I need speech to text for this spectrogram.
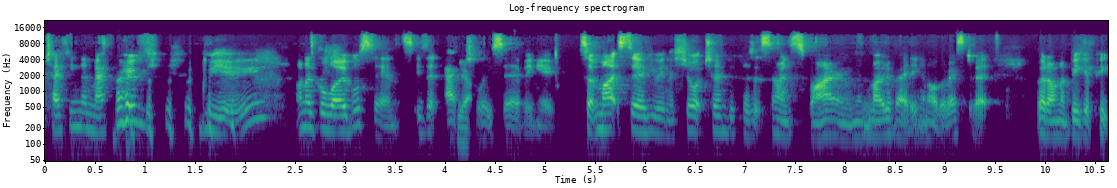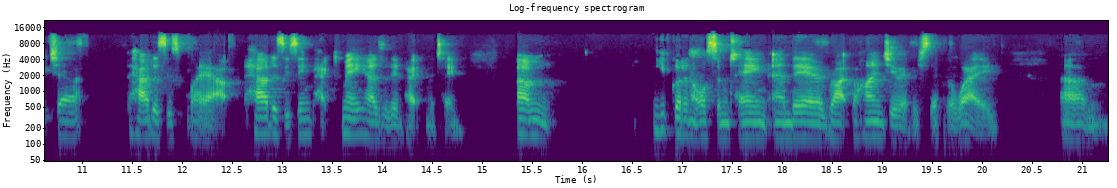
taking the macro view on a global sense, is it actually serving you? So it might serve you in the short term because it's so inspiring and motivating and all the rest of it. But on a bigger picture, how does this play out? How does this impact me? How does it impact my team? Um, you've got an awesome team and they're right behind you every step of the way. Um,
